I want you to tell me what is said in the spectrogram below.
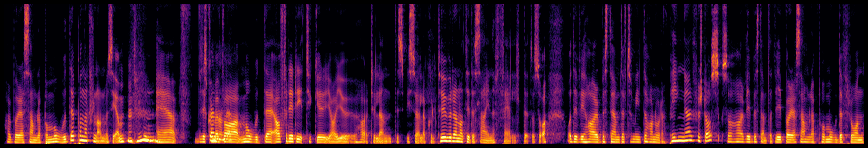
har börjat samla på mode på Nationalmuseum. Mm-hmm. Eh, det Spännande. kommer vara mode, ja för det tycker jag ju hör till den visuella kulturen och till designfältet och så. Och det vi har bestämt, eftersom vi inte har några pengar förstås, så har vi bestämt att vi börjar samla på mode från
